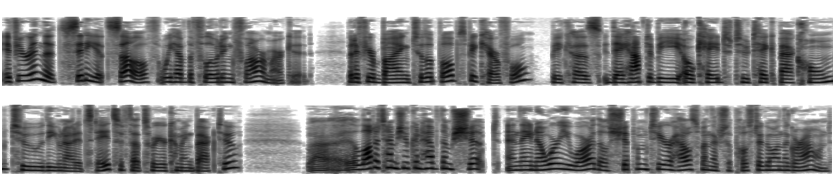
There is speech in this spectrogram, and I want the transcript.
If you're in the city itself, we have the floating flower market. But if you're buying tulip bulbs, be careful because they have to be okayed to take back home to the United States if that's where you're coming back to. Uh, a lot of times you can have them shipped, and they know where you are. They'll ship them to your house when they're supposed to go in the ground.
